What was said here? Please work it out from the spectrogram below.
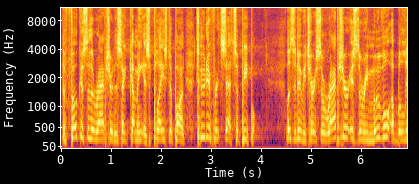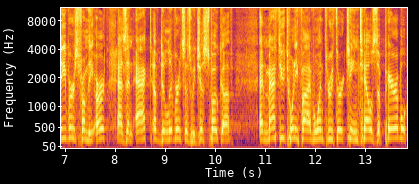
The focus of the rapture and the second coming is placed upon two different sets of people. Listen to me, church. The rapture is the removal of believers from the earth as an act of deliverance, as we just spoke of. And Matthew 25, 1 through 13 tells the parable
